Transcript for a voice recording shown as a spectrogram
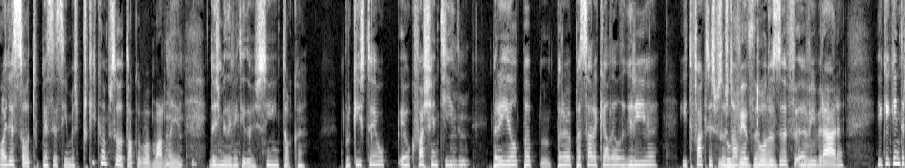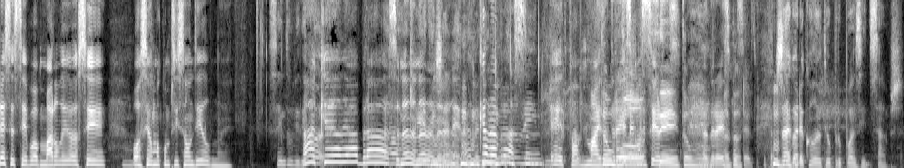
Olha só, tu pensas assim, mas porquê que uma pessoa toca Bob Marley em 2022? Sim, toca. Porque isto é o, é o que faz sentido Uhum. para ele, para, para passar aquela alegria e de facto as pessoas Leveza, estavam é? todas a, a vibrar. E o que é que interessa se é Bob Marley ou se é, Hum. ou se é uma composição dele, não é? Sem dúvida. Ah, aquele abraço, Ah, não, não, não, não, aquele abraço. É pá, demais, Tão adorei esse bom, concerto. sim, tão bom. Adorei esse Adoro. concerto. Já agora, qual é o teu propósito, sabes?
